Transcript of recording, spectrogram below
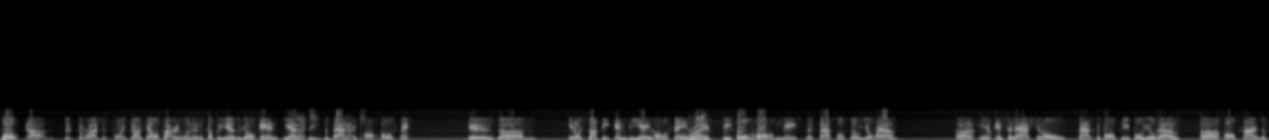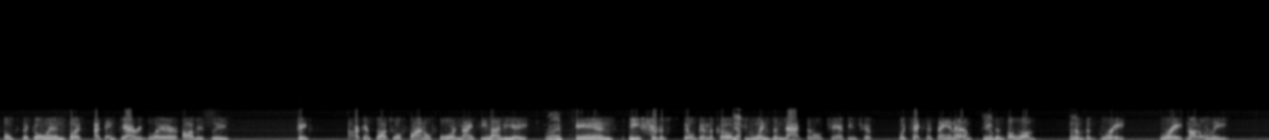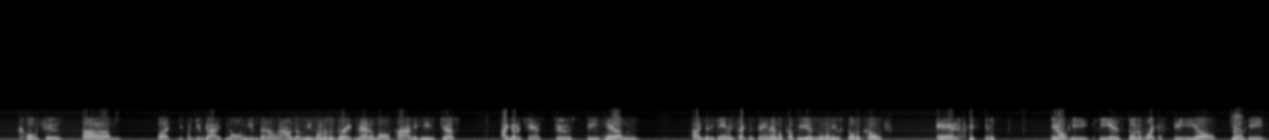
Well, um, to, to Roger's point, John Calipari went in a couple of years ago, and yes, Nuts. the, the Basketball Hall of Fame is, um, you know, it's not the NBA Hall of Fame, Right. It's the overall Naismith basketball. So you'll have, uh, you know, international basketball people. You'll have uh, all kinds of folks that go in, but I think Gary Blair obviously takes Arkansas to a Final Four in 1998 Right. and he should have still been the coach. Yep. He wins the national championship with Texas A&M. Yep. He's a beloved one of the great, great not only coaches, um, but you, know, you guys know him. You've been around him. He's one of the great men of all time. I mean, he's just. I got a chance to see him. I did a game in Texas A&M a couple of years ago when he was still the coach, and you know he he is sort of like a CEO. So Yeah. he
